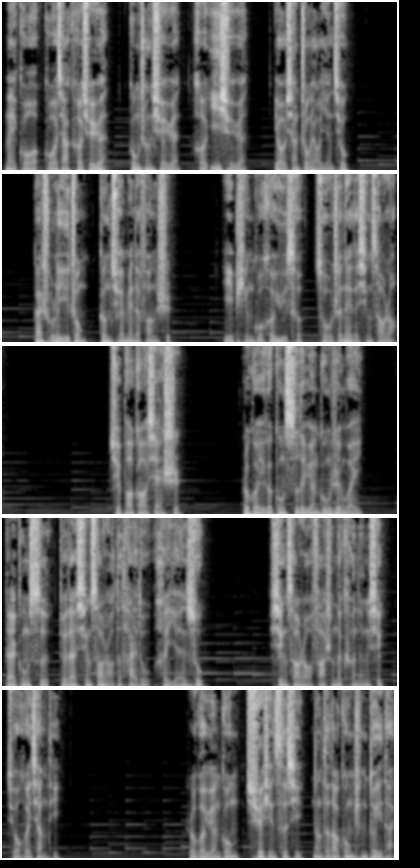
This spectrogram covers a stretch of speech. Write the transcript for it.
美国国家科学院、工程学院和医学院有项重要研究，概述了一种更全面的方式。以评估和预测组织内的性骚扰。据报告显示，如果一个公司的员工认为该公司对待性骚扰的态度很严肃，性骚扰发生的可能性就会降低。如果员工确信自己能得到公平对待，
